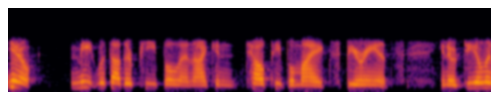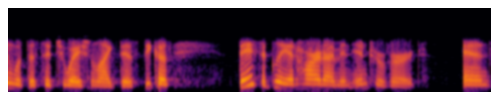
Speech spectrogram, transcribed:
you know, meet with other people and I can tell people my experience, you know, dealing with a situation like this because basically at heart I'm an introvert. And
